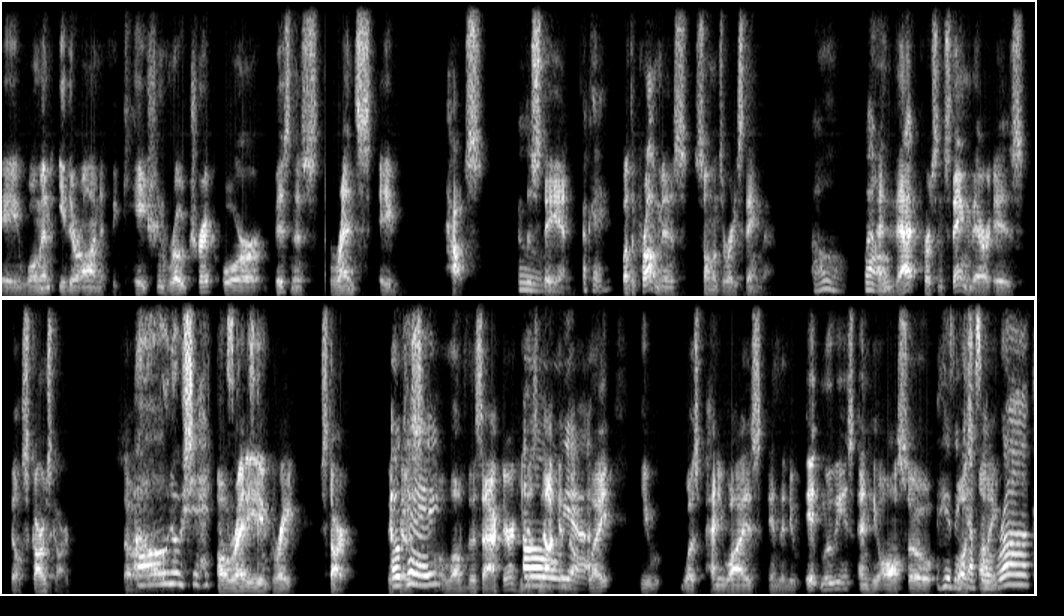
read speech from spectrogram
a woman, either on vacation, road trip, or business, rents a house to stay in. Okay. But the problem is, someone's already staying there. Oh well. and that person staying there is Bill Skarsgård. So oh no shit. Bill already a great start. Because Okay. I love this actor. He does not Oh, get yeah. enough play. He was Pennywise in the new It movies, and he also He's was Castle on a Rock.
